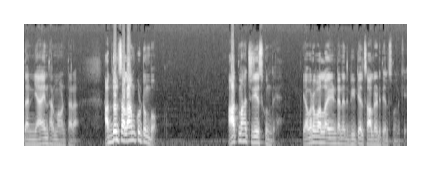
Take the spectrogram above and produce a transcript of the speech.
దాన్ని న్యాయం ధర్మం అంటారా? అబ్దుల్ సలాం కుటుంబం ఆత్మహత్య చేసుకుంది. ఎవరి వల్ల ఏంటనేది డీటెయిల్స్ ఆల్రెడీ తెలుసు మనకి.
